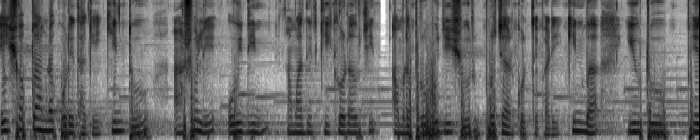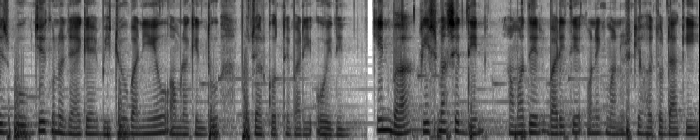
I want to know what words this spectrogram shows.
এই সব তো আমরা করে থাকি, কিন্তু আসলে ওই দিন আমাদের কি করা উচিত? আমরা প্রভু যিশুর প্রচার করতে পারি, কিংবা ইউটিউব, ফেসবুক যে কোনো জায়গায় ভিডিও বানিয়েও আমরা কিন্তু প্রচার করতে পারি ওই দিন। কিংবা ক্রিসমাসের দিন আমাদের বাড়িতে অনেক মানুষকে হয়তো ডাকি,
